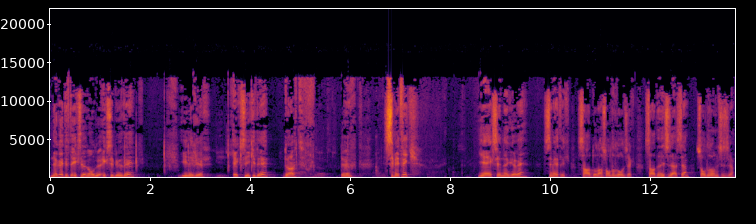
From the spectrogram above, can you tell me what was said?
Negatifte eksi de ne oluyor? Eksi 1'de yine 1. Eksi 2'de 4. Değil mi? Simetrik. Y eksenine göre simetrik. Sağda olan solda da olacak. Sağda ne çizersem solda da onu çizeceğim.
